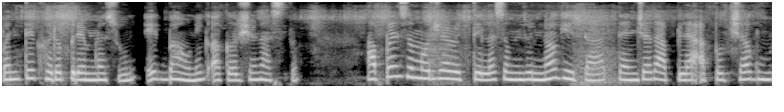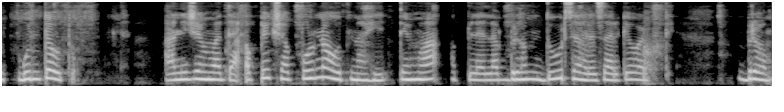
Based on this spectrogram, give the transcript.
पण ते खरं प्रेम नसून एक भावनिक आकर्षण असतं. आपण समोरच्या व्यक्तीला समजून न घेता त्यांच्यात आपल्या अपेक्षा गुं गुंतवतो. आणि जेव्हा त्या अपेक्षा पूर्ण होत नाहीत तेव्हा आपल्याला भ्रम दूर झाल्यासारखे वाटते. भ्रम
